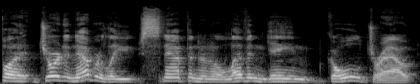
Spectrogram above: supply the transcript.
But Jordan Eberle snapping an 11 game goal drought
